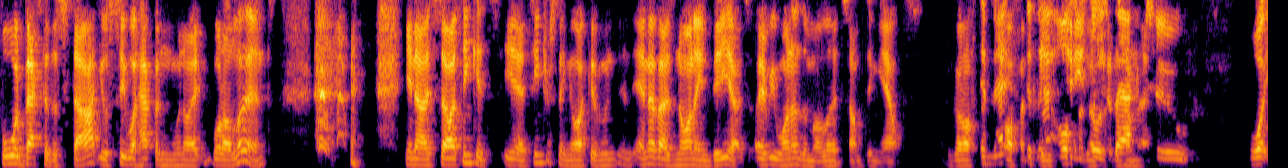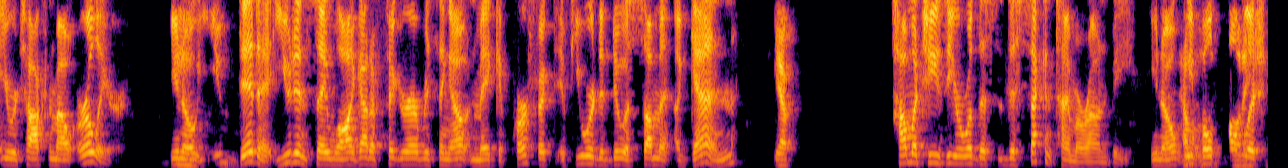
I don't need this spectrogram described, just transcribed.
forward back to the start, you'll see what happened when I what I learned. you know, so I think it's yeah, it's interesting. Like in any of those 19 videos, every one of them I learned something else. I got off the And that, off it and thinking, that also goes should have done back to what you were talking about earlier. You know, mm. you did it. You didn't say, "Well, I got to figure everything out and make it perfect." If you were to do a summit again, Yep. How much easier would this this second time around be? You know, Hell we both published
